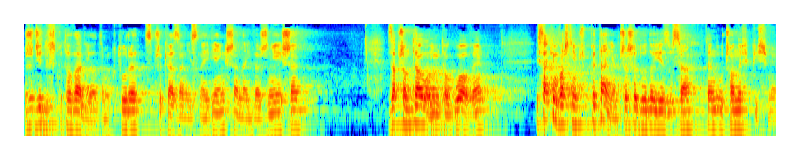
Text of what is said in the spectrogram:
Żydzi dyskutowali o tym, które z przykazań jest największe, najważniejsze. Zaprzątało im to głowy i z takim właśnie pytaniem przeszedł do Jezusa ten uczony w piśmie.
